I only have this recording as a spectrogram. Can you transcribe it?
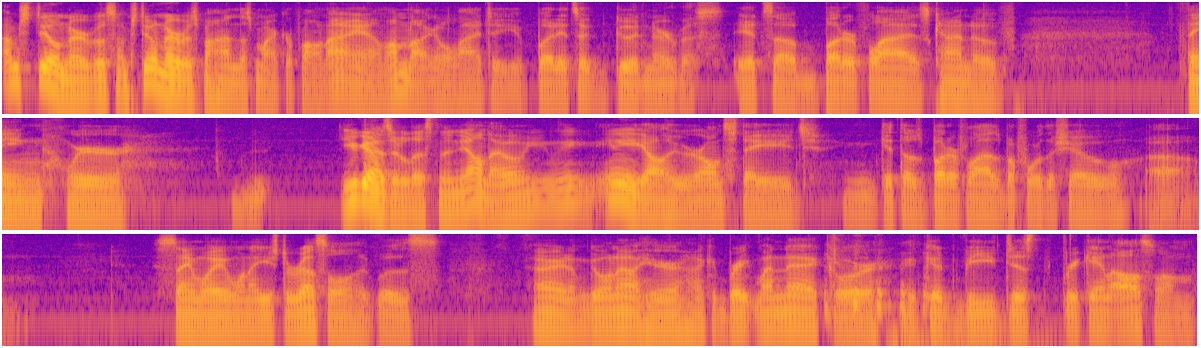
I'm still nervous. I'm still nervous behind this microphone. I am. I'm not gonna lie to you but it's a good nervous. It's a butterflies kind of thing where you guys are listening, y'all know. Any of y'all who are on stage, get those butterflies before the show. Um, same way when I used to wrestle, it was, all right, I'm going out here. I could break my neck, or it could be just freaking awesome.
